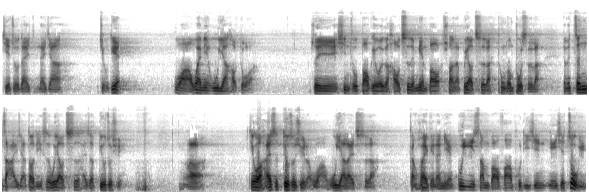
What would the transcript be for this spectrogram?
借住在那家酒店，哇，外面乌鸦好多啊！所以信徒包给我一个好吃的面包，算了，不要吃了，通通不吃了。他们挣扎一下，到底是我要吃还是要丢出去？啊，结果还是丢出去了。哇，乌鸦来吃啊！赶快给他念皈依三宝，发菩提心，念一些咒语，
